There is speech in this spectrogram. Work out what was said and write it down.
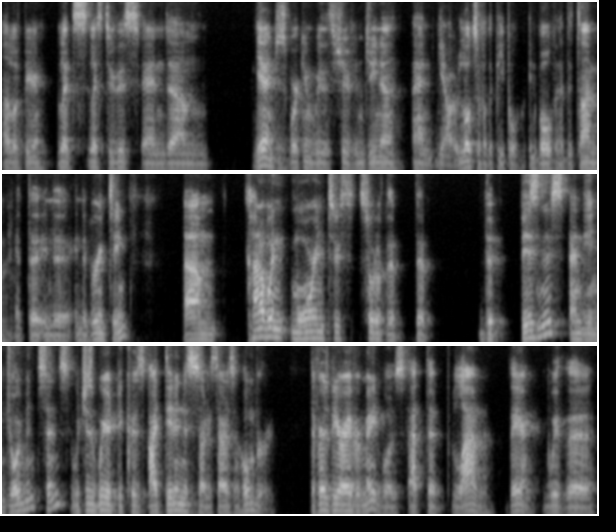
I love beer. Let's let's do this." And um, yeah, and just working with Shiv and Gina and you know lots of other people involved at the time at the in the in the brewing team. Um, kind of went more into sort of the the the business and the enjoyment sense, which is weird because I didn't necessarily start as a home brewer. The first beer I ever made was at the lab there with the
